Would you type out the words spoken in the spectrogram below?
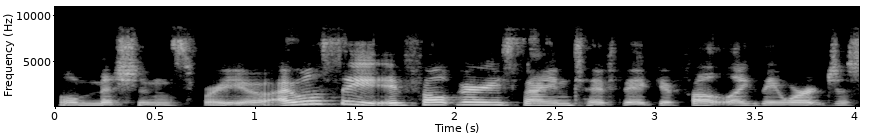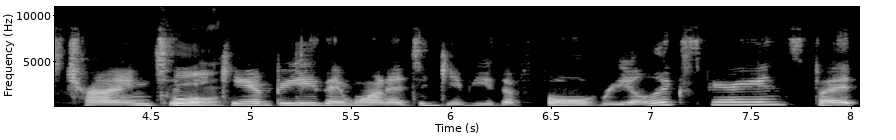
little missions for you. I will say it felt very scientific. It felt like they weren't just trying to Cool. be campy; they wanted to give you the full, real experience. But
